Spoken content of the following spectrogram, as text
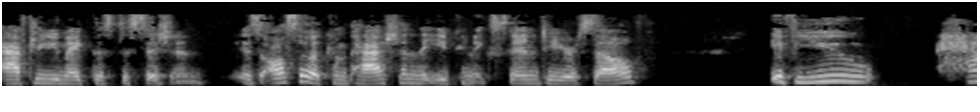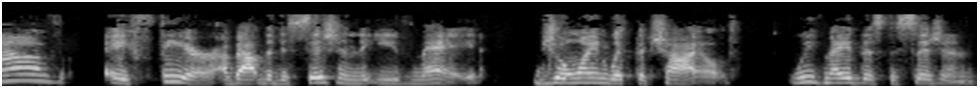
after you make this decision is also a compassion that you can extend to yourself. If you have a fear about the decision that you've made, join with the child. We've made this decision.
